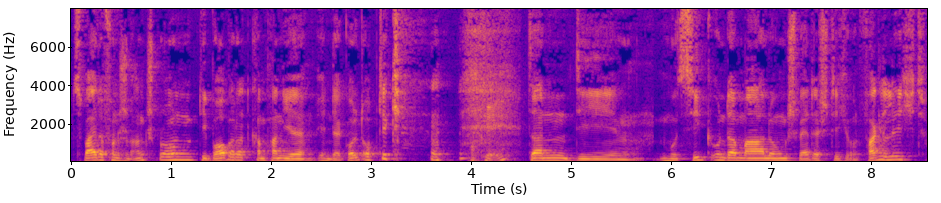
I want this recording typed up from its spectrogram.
zwei davon schon angesprochen. Die Borberat-Kampagne in der Goldoptik. Okay. Dann die Musikuntermalung Schwerterstich und Fackellicht.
